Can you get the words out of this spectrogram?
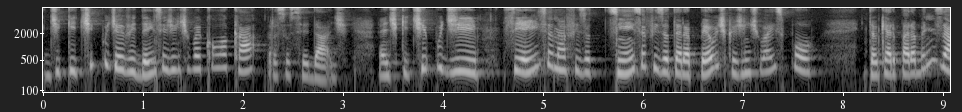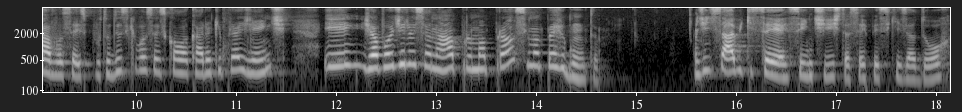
de que tipo de evidência a gente vai colocar para a sociedade, né? de que tipo de ciência na ciência fisioterapêutica a gente vai expor. Então, quero parabenizar vocês por tudo isso que vocês colocaram aqui para a gente e já vou direcionar para uma próxima pergunta. A gente sabe que ser cientista, ser pesquisador,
